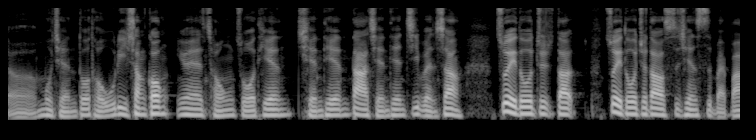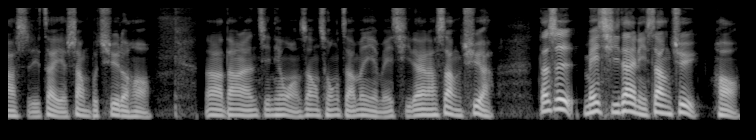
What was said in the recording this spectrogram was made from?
呃，目前多头无力上攻，因为从昨天、前天、大前天，基本上最多就到最多就到四千四百八十，再也上不去了哈。那当然，今天往上冲，咱们也没期待它上去啊。但是没期待你上去，哈，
